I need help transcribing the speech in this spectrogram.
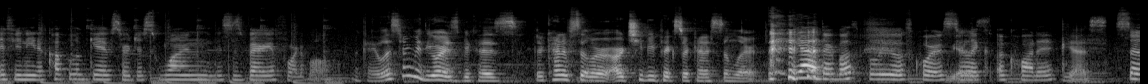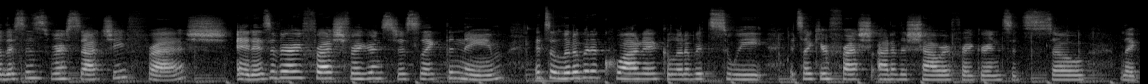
if you need a couple of gifts or just one, this is very affordable. Okay, let's start with yours because they're kind of similar. Our chibi picks are kind of similar. yeah, they're both blue, of course. Yes. They're like aquatic. Yes. So this is Versace Fresh. It is a very fresh fragrance, just like the name. It's a little bit aquatic, a little bit sweet. It's like you're fresh out of the shower fragrance. It's so like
